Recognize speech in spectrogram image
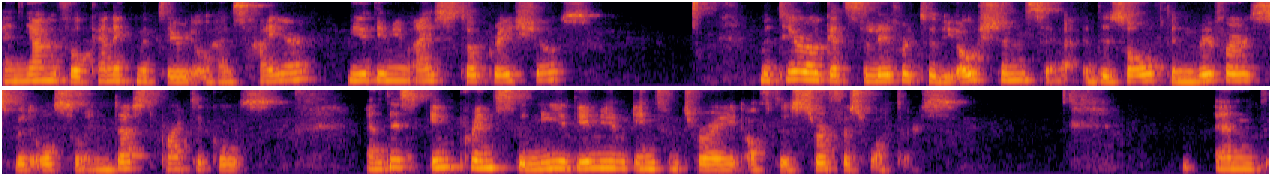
and young volcanic material has higher neodymium isotope ratios. Material gets delivered to the oceans, uh, dissolved in rivers, but also in dust particles. And this imprints the neodymium inventory of the surface waters. And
